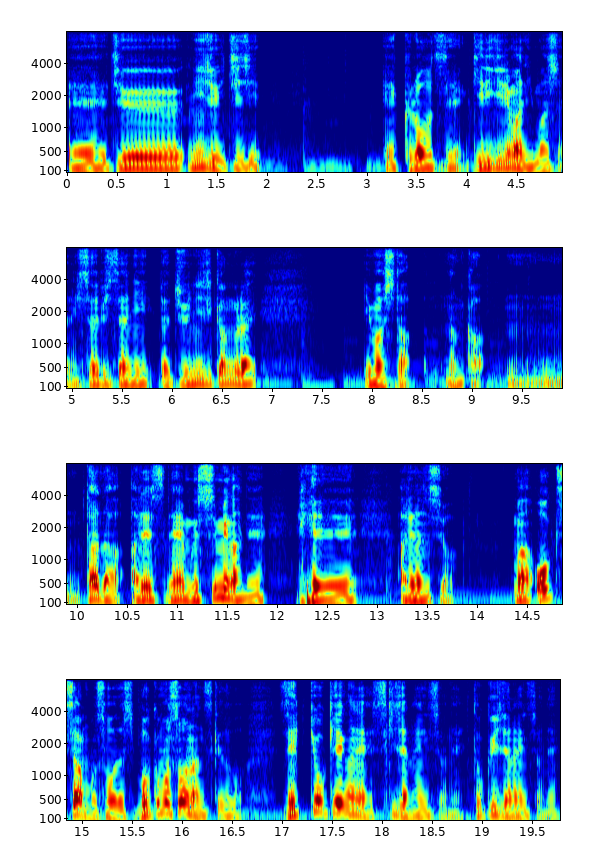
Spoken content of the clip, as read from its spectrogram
えー、21時、えー、クローズでギリギリまでいましたね。久々にだ12時間ぐらいいました。なんかうんただあれですね。娘がねえー、あれなんですよ。まあ奥さんもそうだし僕もそうなんですけど絶叫系がね好きじゃないんですよね。得意じゃないんですよね。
